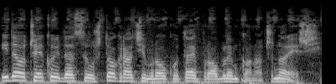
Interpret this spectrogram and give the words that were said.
i da očekuju da se u što kraćem roku taj problem konačno reši.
